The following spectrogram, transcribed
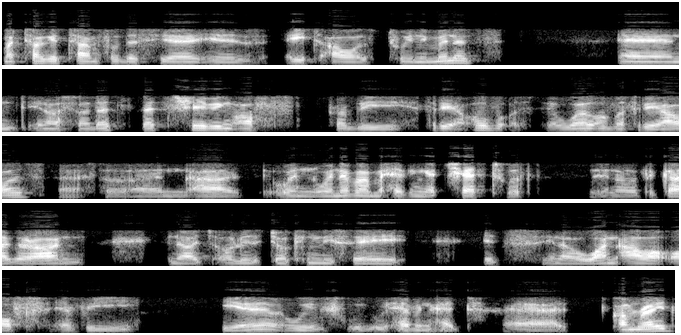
my target time for this year is eight hours twenty minutes, and you know so that's that's shaving off probably three over well over three hours. Uh, so and uh, when whenever I'm having a chat with you know the guys around you know, I always jokingly say it's, you know, one hour off every year. We've, we haven't had uh, comrades.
